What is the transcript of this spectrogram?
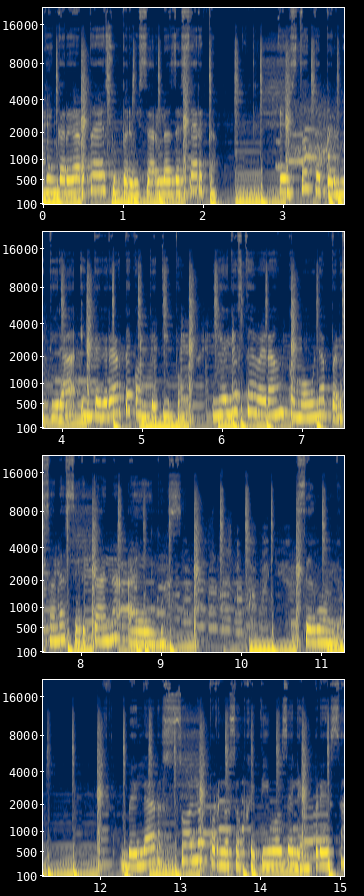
y encargarte de supervisarlas de cerca. Esto te permitirá integrarte con tu equipo y ellos te verán como una persona cercana a ellos. Segundo, velar solo por los objetivos de la empresa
